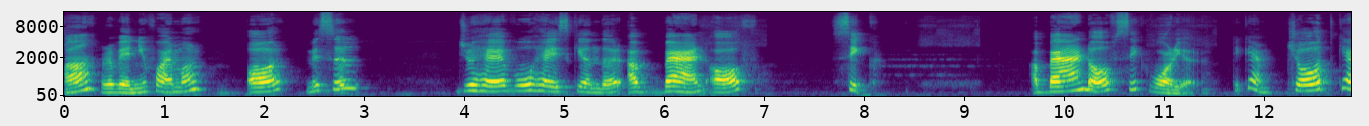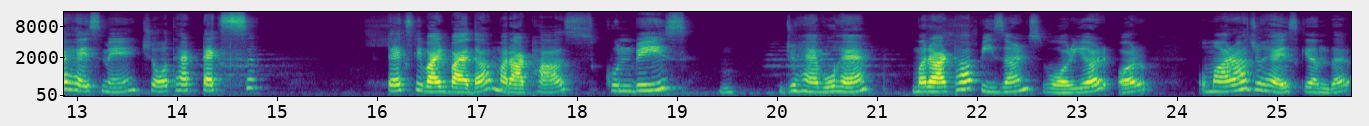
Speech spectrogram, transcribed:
अ रेवेन्यू फार्मर और मिसल जो है, वो है इसके अंदर a band of Sikh a band of Sikh warrior ठीक है? चौथ क्या है इसमें? चौथ है tax tax divide by the Marathas Kunbis जो है, वो है मराठा पीजेंट्स वॉरियर और उमारा जो है इसके अंदर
